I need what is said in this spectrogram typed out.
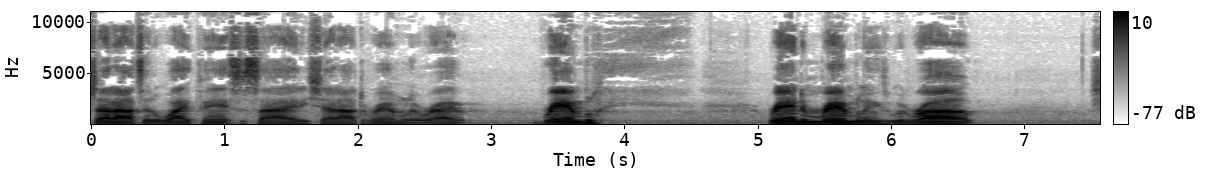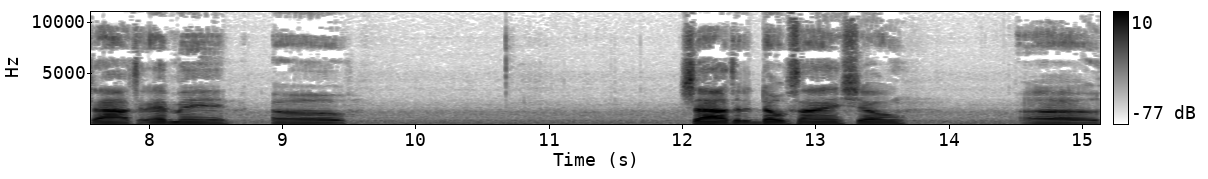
Shout out to the White Pants Society. Shout out to Rambling Right, Rambling, Random Ramblings with Rob. Shout out to that man. Uh, shout out to the Dope Science Show. Uh,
